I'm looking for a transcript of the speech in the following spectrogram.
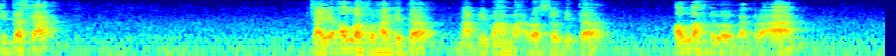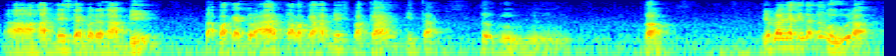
Kita sekarang percaya Allah Tuhan kita, Nabi Muhammad Rasul kita, Allah turunkan Quran, ah, hadis daripada Nabi, tak pakai Quran, tak pakai hadis, pakai kitab Tok Guru. Kau? Dia belajar kitab Tok Guru tak?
